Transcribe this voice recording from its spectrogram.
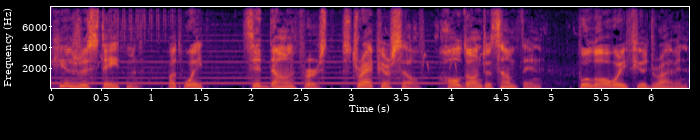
Here's a statement but wait, sit down first, strap yourself, hold on to something, pull over if you're driving.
